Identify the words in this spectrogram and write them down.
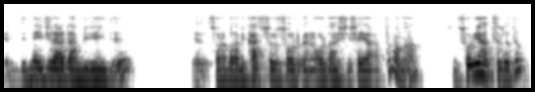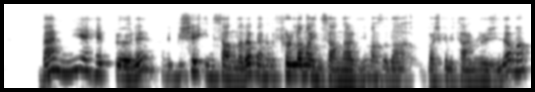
dinleyicilerden biriydi. Ee, sonra bana birkaç soru sordu. Ben oradan şimdi şey yaptım ama şimdi soruyu hatırladım. Ben niye hep böyle hani bir şey insanlara ben hani fırlama insanlar diyeyim aslında daha başka bir terminolojiydi ama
